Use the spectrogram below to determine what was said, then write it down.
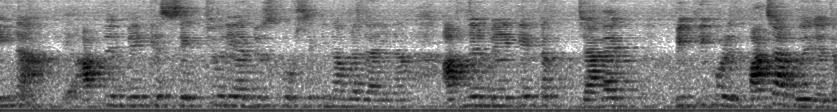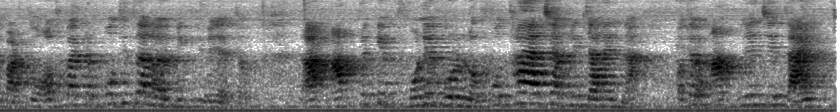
এই না আপনার মেয়েকে সেক্সুয়ালি অ্যাবিউজ করছে কিনা আমরা জানি না। আপনার মেয়েকে একটা জায়গায় বিক্রি করে পাচার হয়ে যেতে পারতো, অথবা একটা পতিতালয় বিক্রি হয়ে যেত। আপনাকে ফোনে বলল, কোথায় আছে আপনি জানেন না। অতএব আপনার যে দায়িত্ব,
